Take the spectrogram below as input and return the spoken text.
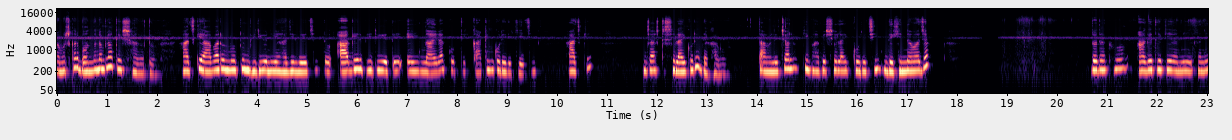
নমস্কার, বন্দনা ব্লকে স্বাগত। আজকে আবারও নতুন ভিডিও নিয়ে হাজির হয়েছি। তো আগের ভিডিওতে এই নায়রা কুর্তি কাটিং করে দেখিয়েছি। আজকে জাস্ট সেলাই করে দেখাবো। তাহলে চলো, কীভাবে সেলাই করেছি দেখে নেওয়া যাক। তো দেখো, আগে থেকে আমি এখানে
